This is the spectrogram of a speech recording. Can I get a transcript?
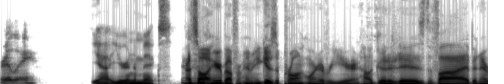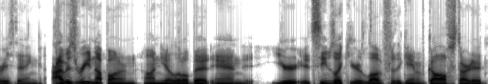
really. yeah, you're in the mix. That's Mm-hmm. all I hear about from him. He gives a pronghorn every year and how good it is, the vibe and everything. I was reading up on on you a little bit, and your it seems like your love for the game of golf started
